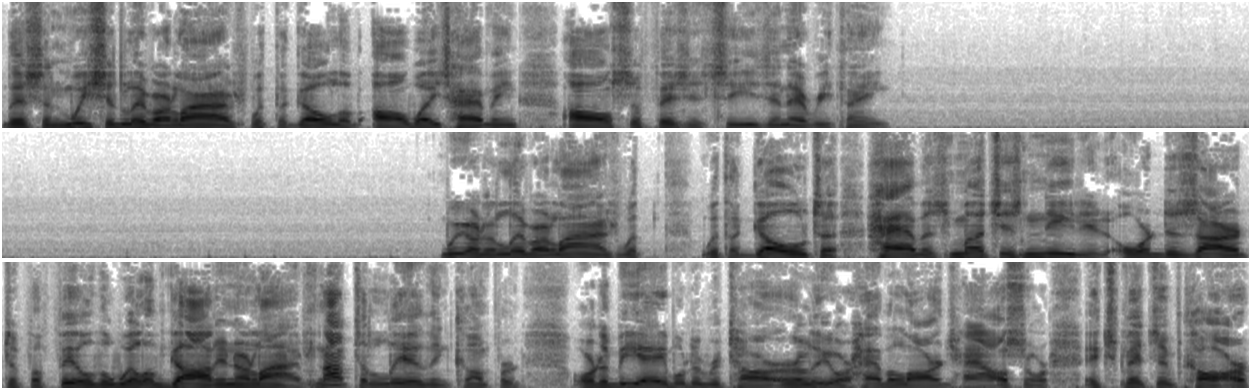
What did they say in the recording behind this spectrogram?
Listen, we should live our lives with the goal of always having all sufficiencies in everything. We are to live our lives with, with a goal to have as much as needed or desired to fulfill the will of God in our lives, not to live in comfort or to be able to retire early or have a large house or expensive car.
